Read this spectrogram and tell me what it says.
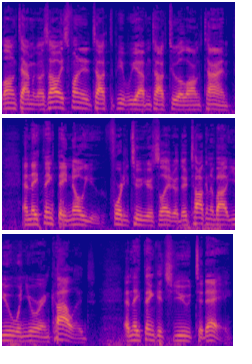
long time ago. It's always funny to talk to people you haven't talked to a long time, and they think they know you 42 years later. They're talking about you when you were in college, and they think it's you today.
